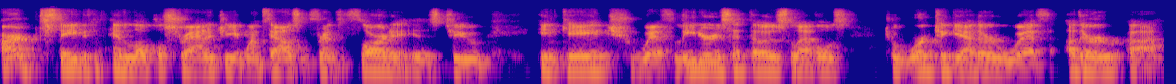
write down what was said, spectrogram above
Our state and local strategy at 1000 Friends of Florida is to engage with leaders at those levels, to work together with other uh,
